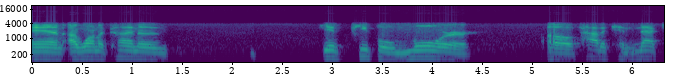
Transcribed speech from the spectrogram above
and I want to kind of give people more of how to connect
